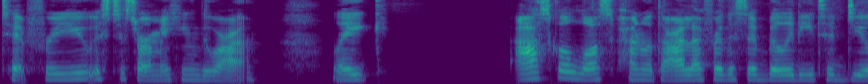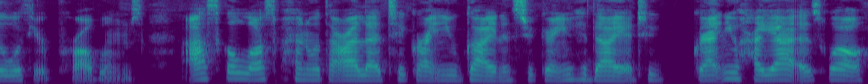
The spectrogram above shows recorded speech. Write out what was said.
tip for you is to start making dua. Like, ask Allah subhanahu wa ta'ala for this ability to deal with your problems. Ask Allah subhanahu wa ta'ala to grant you guidance, to grant you hidayah, to grant you hayat as well.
